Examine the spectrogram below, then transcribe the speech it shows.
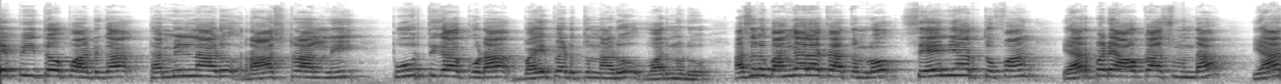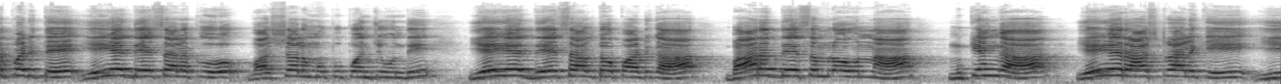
ఏపీతో పాటుగా తమిళనాడు రాష్ట్రాలని పూర్తిగా కూడా భయపెడుతున్నాడు వరుణుడు. అసలు బంగాళాఖాతంలో సేనియర్ తుఫాన్ ఏర్పడే అవకాశం ఉందా? ఏర్పడితే ఏ ఏ దేశాలకు వర్షాలు ముప్పు పొంచి ఉంది? ఏ ఏ దేశాలతో పాటుగా భారతదేశంలో ఉన్న ముఖ్యంగా ఏ ఏ రాష్ట్రాలకి ఈ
